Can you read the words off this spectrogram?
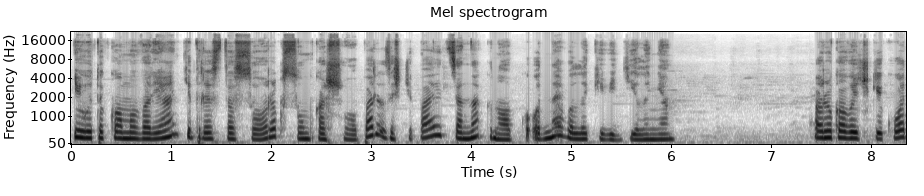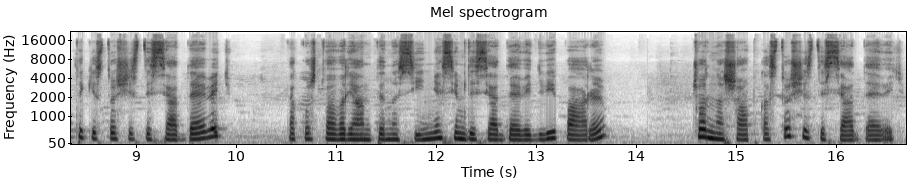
І у такому варіанті 340 сумка шопер защіпається на кнопку одне велике відділення. Рукавички котики 169, також два варіанти носіння 79 дві пари. Чорна шапка 169.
